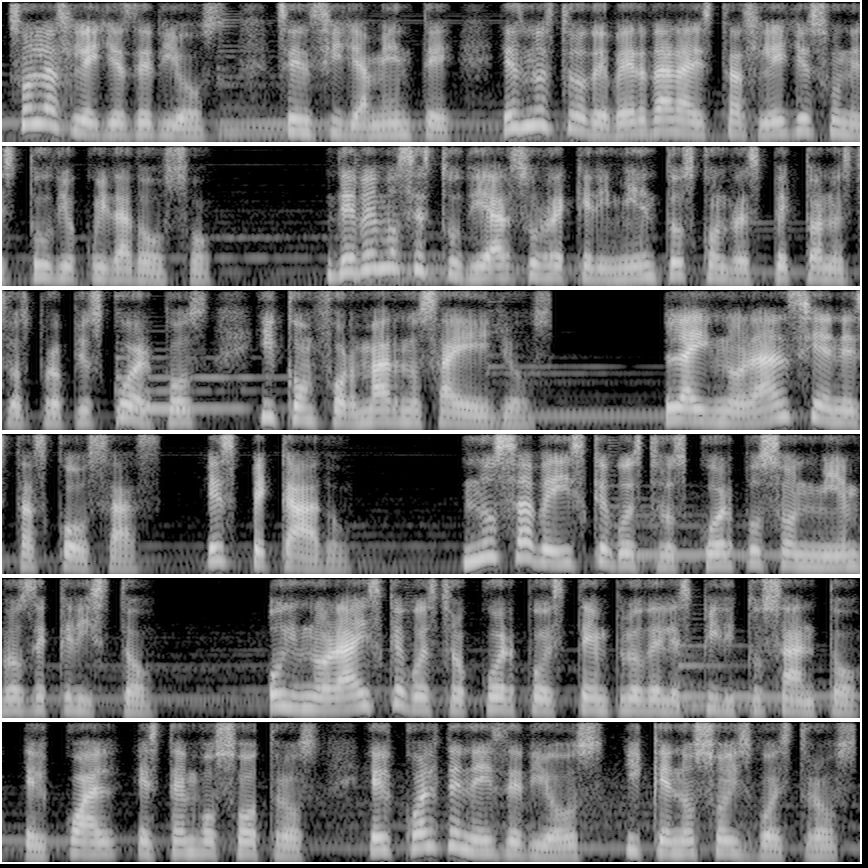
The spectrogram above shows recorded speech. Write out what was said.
son las leyes de Dios, sencillamente, es nuestro deber dar a estas leyes un estudio cuidadoso. Debemos estudiar sus requerimientos con respecto a nuestros propios cuerpos y conformarnos a ellos. La ignorancia en estas cosas es pecado. ¿No sabéis que vuestros cuerpos son miembros de Cristo? ¿O ignoráis que vuestro cuerpo es templo del Espíritu Santo, el cual está en vosotros, el cual tenéis de Dios, y que no sois vuestros?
